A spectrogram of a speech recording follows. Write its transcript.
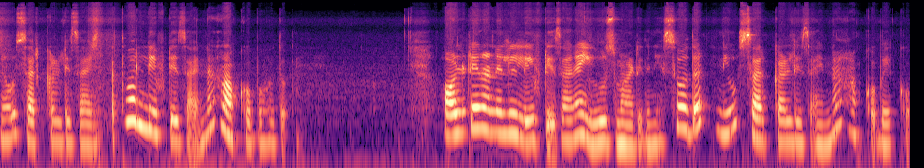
ನೀವು ಸರ್ಕಲ್ ಡಿಸೈನ್ ಅಥವಾ ಲೀಫ್ ಡಿಸೈನ್ನ ಹಾಕೋಬಹುದು. ಆಲ್ರೆಡಿ ನಾನಿಲ್ಲಿ ಲೀಫ್ ಡಿಸೈನ ಯೂಸ್ ಮಾಡಿದ್ದೀನಿ ಸೊ ದಟ್ ನೀವು ಸರ್ಕಲ್ ಡಿಸೈನ್ನ ಹಾಕ್ಕೋಬೇಕು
